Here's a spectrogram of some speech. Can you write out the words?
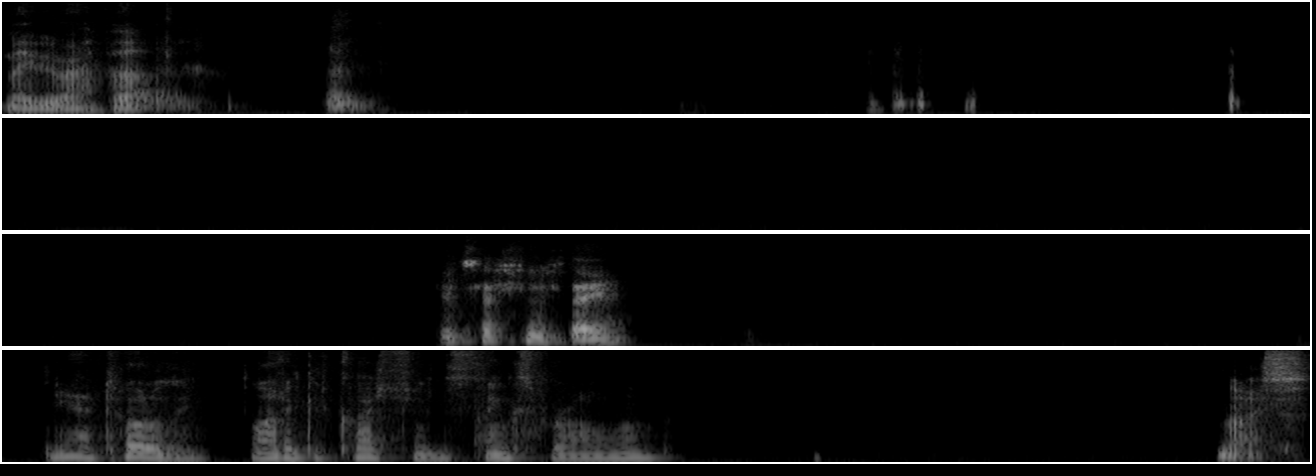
maybe wrap up. Good session today. Yeah, totally. A lot of good questions. Thanks for all of them. Nice.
